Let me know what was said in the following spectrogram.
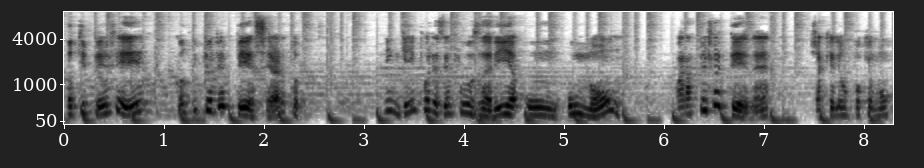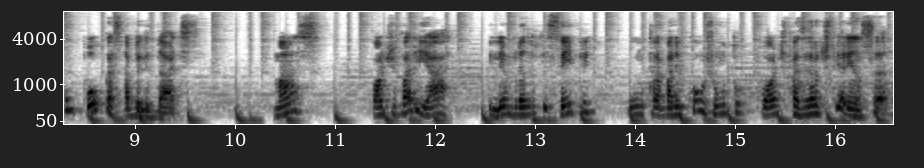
tanto em PvE quanto em PvP, certo? Ninguém, por exemplo, usaria um Unknown para PvP, né? Já que ele é um Pokémon com poucas habilidades. Mas pode variar, e lembrando que sempre um trabalho em conjunto pode fazer a diferença.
